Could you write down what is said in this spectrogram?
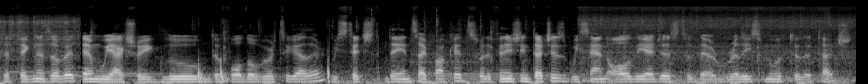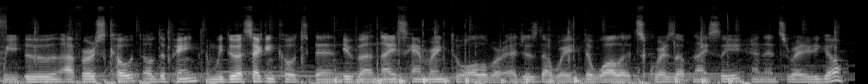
the thickness of it. Then we actually glue the fold over together. We stitch the inside pockets. For the finishing touches, we sand all the edges to the really smooth to the touch. We do a first coat of the paint and we do a second coat. Then give a nice hammering to all of our edges. That way the wallet squares up nicely and it's ready to go.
